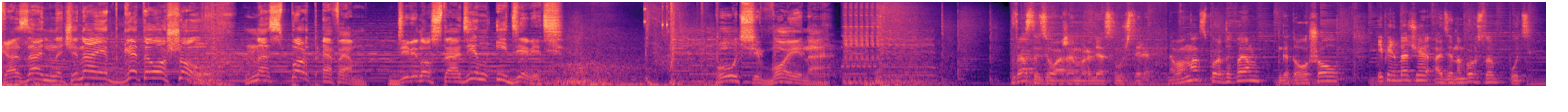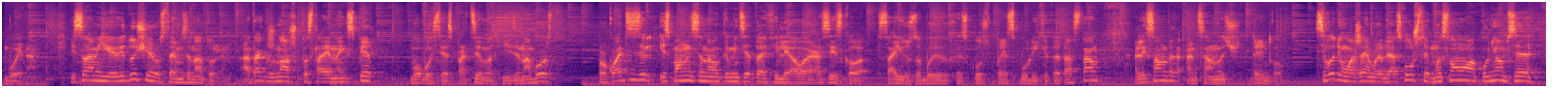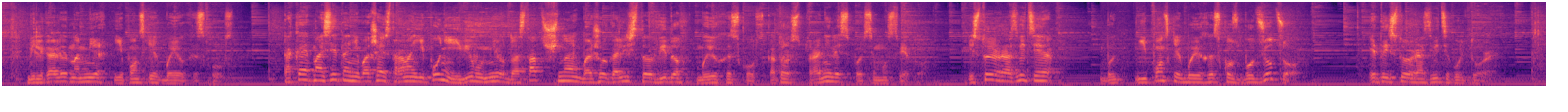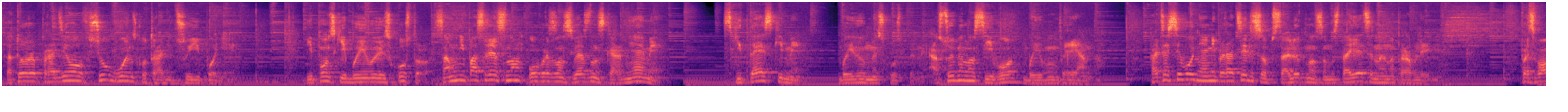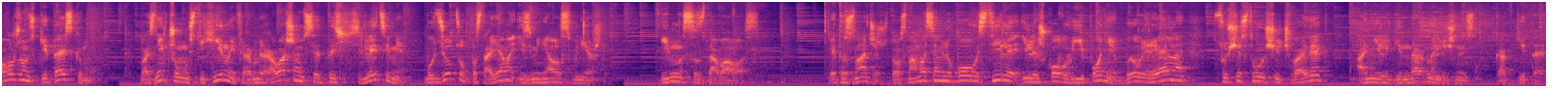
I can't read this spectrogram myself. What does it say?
Казань начинает ГТО-шоу на Спорт-ФМ 91,9. Путь воина. Здравствуйте, уважаемые радиослушатели. На волнах Спорт ФМ, ГТО Шоу и передача «Одиноборство. Путь воина». И с вами ее ведущий Рустам Зинатуллин, а также наш постоянный эксперт в области спортивных единоборств, руководитель исполнительного комитета филиала Российского союза боевых искусств Республики Татарстан Александр Александрович Дрингов. Сегодня, уважаемые радиослушатели, мы снова окунемся в великолепный мир японских боевых искусств. Такая относительно небольшая страна Япония явила миру достаточно большое количество видов боевых искусств, которые распространились по всему свету. История развития японских боевых искусств Будзюцу – это история развития культуры, которая проделала всю воинскую традицию Японии. Японские боевые искусства самым непосредственным образом связаны с корнями, с китайскими боевыми искусствами, особенно с его боевым вариантом. Хотя сегодня они превратились в абсолютно самостоятельное направление. Противоположность китайскому, возникшему стихийно и формировавшимся тысячелетиями, будзюцу постоянно изменялось внешне. Именно создавалось. Это значит, что основателем любого стиля или школы в Японии был реально существующий человек, а не легендарная личность, как в Китае.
